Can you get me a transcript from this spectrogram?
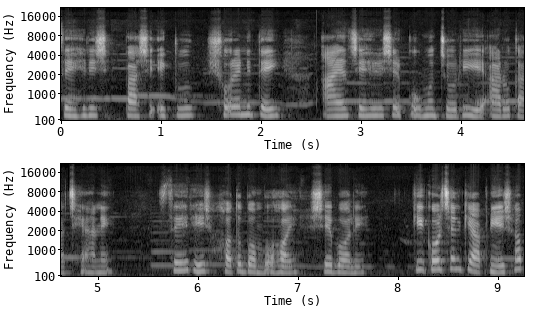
সেহরিশ পাশে একটু সরে নিতেই আয়ন সেহরিসের কোমর জড়িয়ে আরও কাছে আনে। সেহরিস হতবম্ব হয়। সে বলে, কি করছেন কি আপনি এসব?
